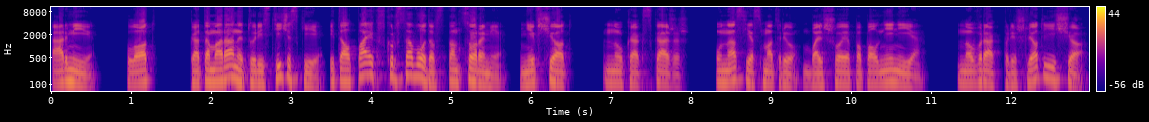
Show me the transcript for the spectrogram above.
армии, флот, катамараны туристические и толпа экскурсоводов с танцорами. Не в счет. Ну, как скажешь. У нас, я смотрю, большое пополнение. Но враг пришлет еще.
